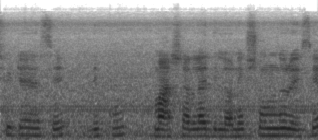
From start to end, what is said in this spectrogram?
ছুটে আছে। দেখুন মার্শাল্লাহ দিলে অনেক সুন্দর হয়েছে।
